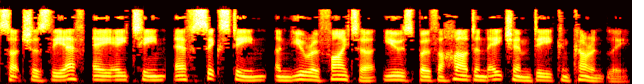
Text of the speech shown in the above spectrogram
such as the F.A-18, F-16, and Eurofighter use both a HUD and HMD concurrently.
